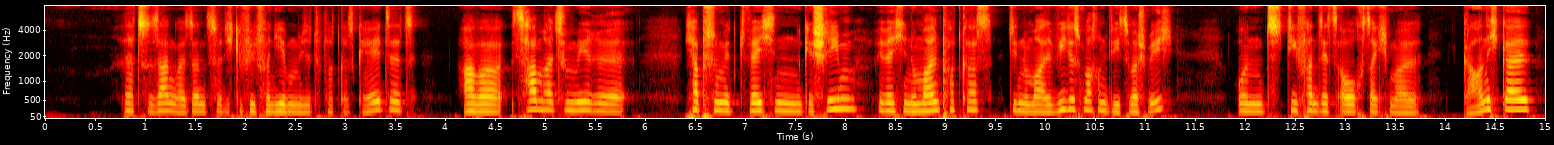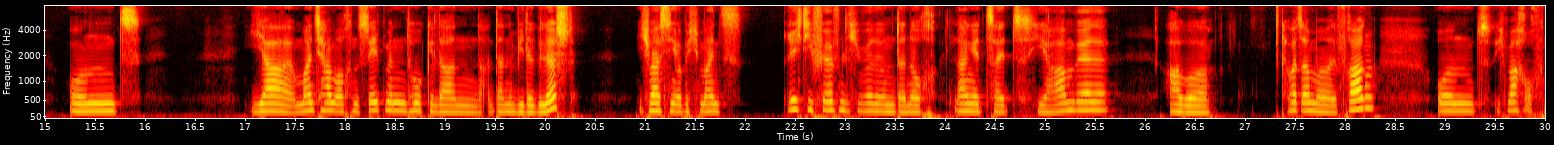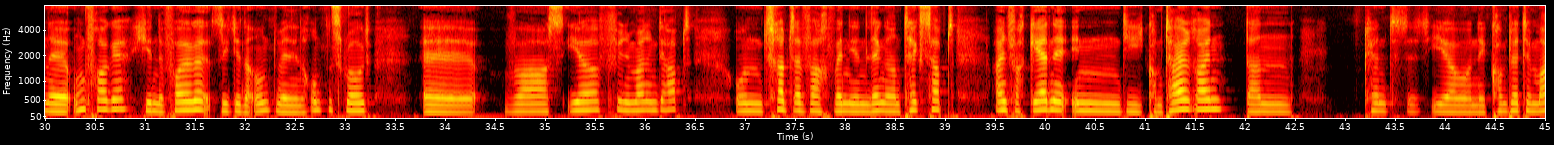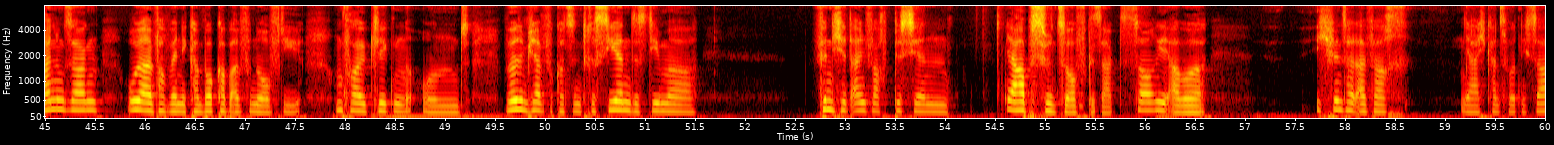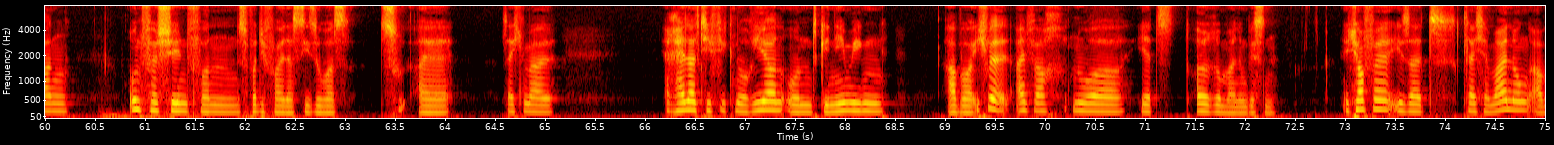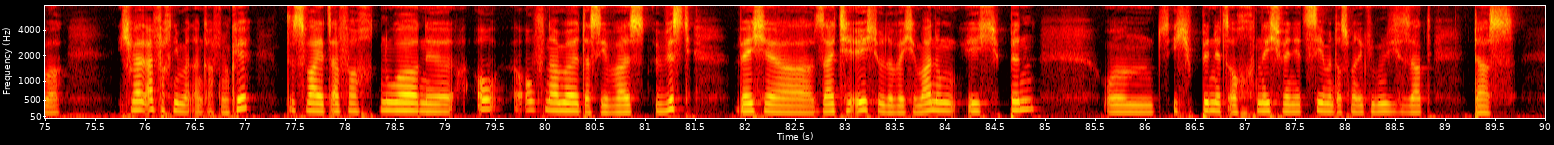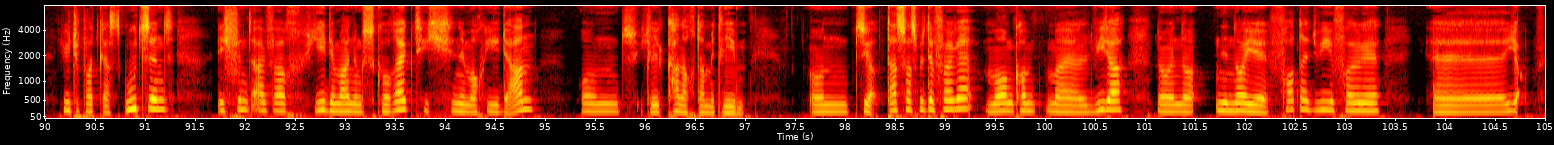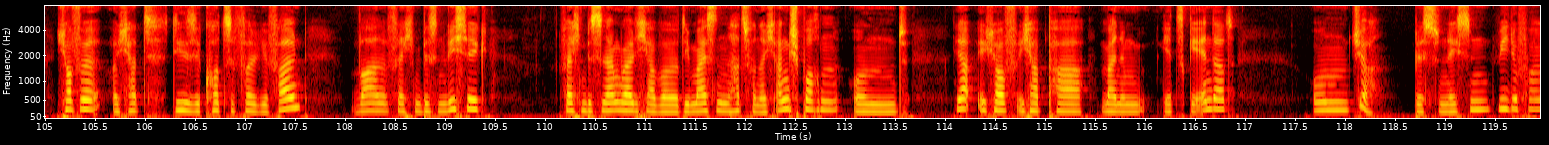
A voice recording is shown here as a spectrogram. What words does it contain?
dazu sagen, weil sonst würde ich gefühlt von jedem YouTube-Podcast gehatet. Aber es haben halt schon mehrere. Ich habe schon mit welchen geschrieben, wie welche normalen Podcasts, die normale Videos machen, wie zum Beispiel ich. Und die fand jetzt auch, sag ich mal, gar nicht geil. Und ja, manche haben auch ein Statement hochgeladen, dann wieder gelöscht. Ich weiß nicht, ob ich meins richtig veröffentlichen werde und dann auch lange Zeit hier haben werde. Aber ich wollte einfach mal fragen. Und ich mache auch eine Umfrage hier in der Folge. Seht ihr da unten, wenn ihr nach unten scrollt, äh, was ihr für eine Meinung da habt. Und schreibt einfach, wenn ihr einen längeren Text habt, einfach gerne in die Kommentare rein. Dann könntet ihr eine komplette Meinung sagen. Oder einfach, wenn ihr keinen Bock habt, einfach nur auf die Umfrage klicken. Und würde mich einfach kurz interessieren. Das Thema finde ich jetzt einfach ein bisschen. Ja, hab's schon zu oft gesagt. Sorry, aber ich finde es halt einfach ja, ich kann das Wort nicht sagen, unverschämt von Spotify, dass sie sowas zu, äh, sag ich mal, relativ ignorieren und genehmigen. Aber ich will einfach nur jetzt eure Meinung wissen. Ich hoffe, ihr seid gleicher Meinung, aber ich will einfach niemand angreifen, okay? Das war jetzt einfach nur eine Au Aufnahme, dass ihr weiß, wisst, welcher Seite ich oder welche Meinung ich bin. Und ich bin jetzt auch nicht, wenn jetzt jemand aus meiner Community sagt, dass YouTube-Podcasts gut sind. Ich finde einfach, jede Meinung ist korrekt. Ich nehme auch jede an. Und ich kann auch damit leben. Und ja, das war's mit der Folge. Morgen kommt mal wieder eine neue Fortnite-Video-Folge. Äh, ja, ich hoffe, euch hat diese kurze Folge gefallen. War vielleicht ein bisschen wichtig. Vielleicht ein bisschen langweilig, aber die meisten hat es von euch angesprochen. Und ja, ich hoffe, ich habe ein paar Meinungen jetzt geändert. Und ja. Bis zur nächsten Videofolge.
